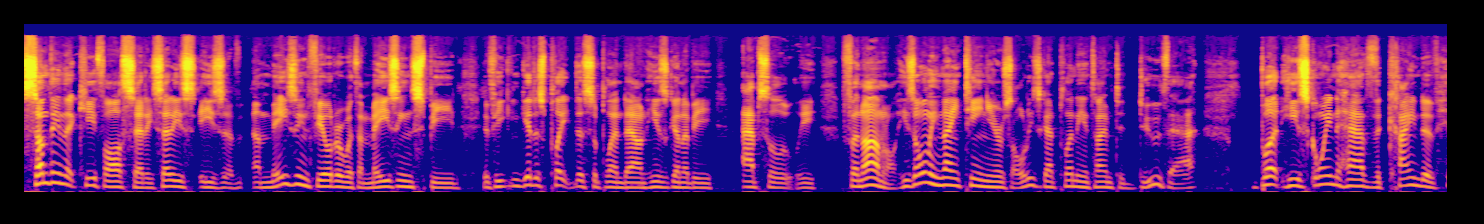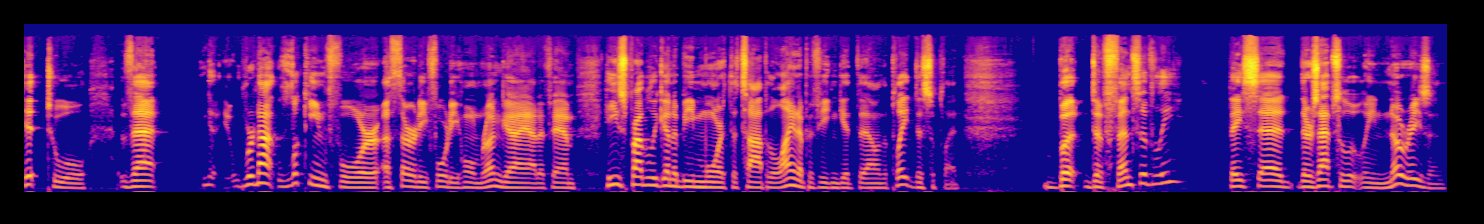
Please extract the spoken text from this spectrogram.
Something that Keith Law said, he said he's he's an amazing fielder with amazing speed. If he can get his plate discipline down, he's going to be absolutely phenomenal. He's only 19 years old. He's got plenty of time to do that, but he's going to have the kind of hit tool that we're not looking for a 30 40 home run guy out of him. He's probably going to be more at the top of the lineup if he can get down the plate discipline. But defensively, they said there's absolutely no reason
